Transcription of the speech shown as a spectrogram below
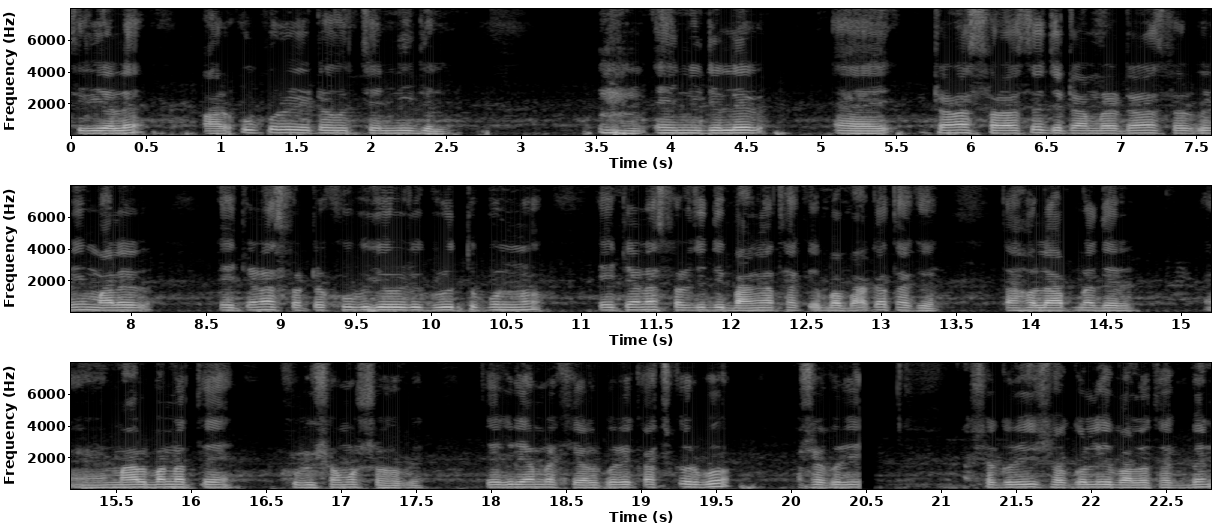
সিরিয়ালে, আর উপরে এটা হচ্ছে নিডেল। এই নিডেলের ট্রান্সফার আছে, যেটা আমরা ট্রান্সফার করি। মালের এই ট্রান্সফারটা খুবই জরুরি, গুরুত্বপূর্ণ। এই ট্রান্সফার যদি ভাঙা থাকে বা বাঁকা থাকে, তাহলে আপনাদের মাল বানাতে খুবই সমস্যা হবে। এগুলি আমরা খেয়াল করে কাজ করব। আশা করি আশা করি সকলেই ভালো থাকবেন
